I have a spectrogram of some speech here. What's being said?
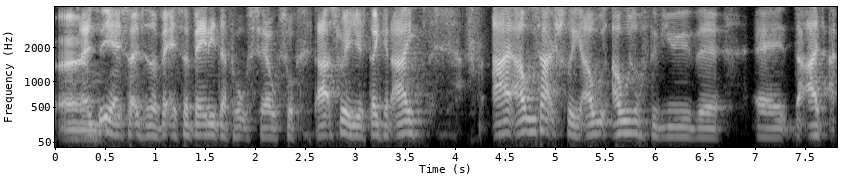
Um, it's, yeah, it's, it's, a, it's a very difficult sell. So that's where you're thinking. I, I, I was actually I, I was off the view that uh, that I,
